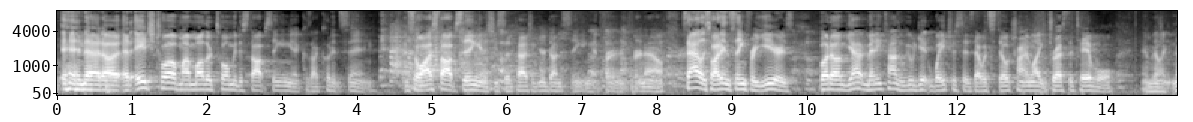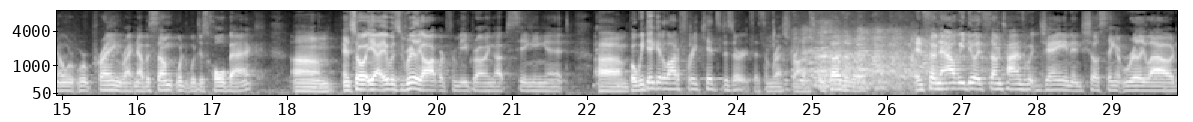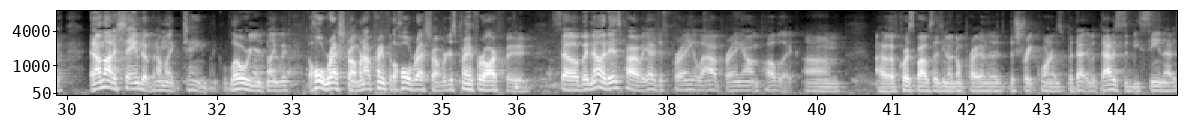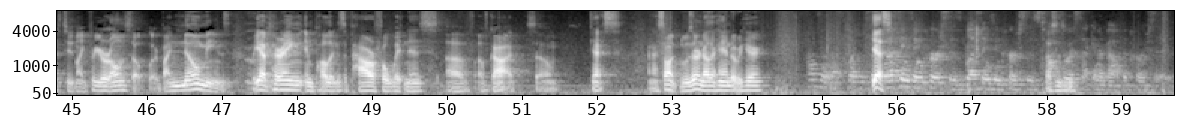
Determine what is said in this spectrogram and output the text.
And at, uh, at age 12, my mother told me to stop singing it because I couldn't sing. And so I stopped singing it. She said, Patrick, you're done singing it for, for now. Sadly, so I didn't sing for years. But um, yeah, many times we would get waitresses that would still try and like dress the table and be like, no, we're, we're praying right now. But some would, would just hold back. Um, and so, yeah, it was really awkward for me growing up singing it. Um, but we did get a lot of free kids' desserts at some restaurants because of it. And so now we do it sometimes with Jane, and she'll sing it really loud. And I'm not ashamed of it, but I'm like, Jane, like lower your, like the whole restaurant. We're not praying for the whole restaurant. We're just praying for our food. So, but no, it is powerful. Yeah, just praying aloud, praying out in public. Um, Of course, the Bible says, you know, don't pray on the, the street corners, but that, that is to be seen. That is to, like, for your own self, Lord, by no means. But yeah, praying in public is a powerful witness of, of God. So, yes. And I saw, was there another hand over here? I was gonna ask a question. So Yes. Blessings and curses, blessings and curses. Talk Blessings for a second about the curses.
